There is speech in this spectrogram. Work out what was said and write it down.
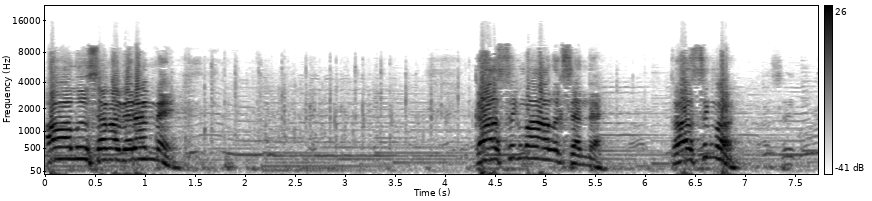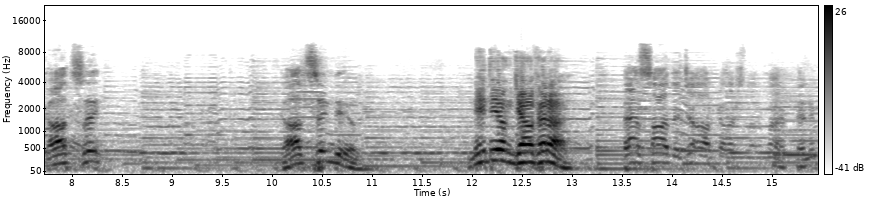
Ağalığı sana veren mi? Kalsın mı ağalık sende? Kalsın mı? Kalsın. Kalsın. Kalsın diyor. Ne diyorsun Cafer ağa? Ben sadece arkadaşlarıma, benim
